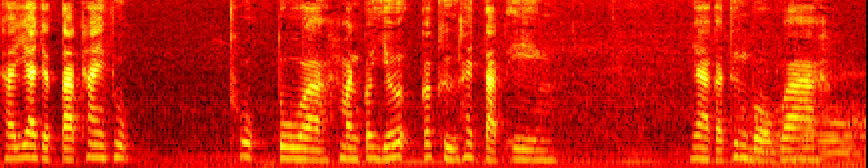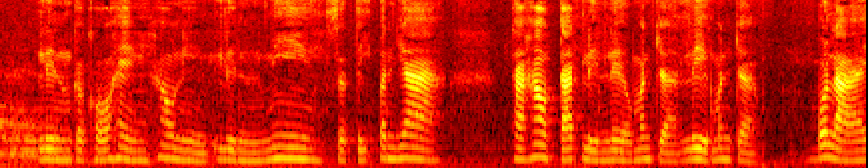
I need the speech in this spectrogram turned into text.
ถ้าอยาจะตัดให้ทุกทุกตัวมันก็เยอะก็คือให้ตัดเอง ย่าก็ถึงบอกว่าเล่นก็ขอให้เฮ้านี่เล่นมีสติปัญญา ถ้าเฮ้าตัดเล่นแล้วมันจะเลขมันจะบ่หลาย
